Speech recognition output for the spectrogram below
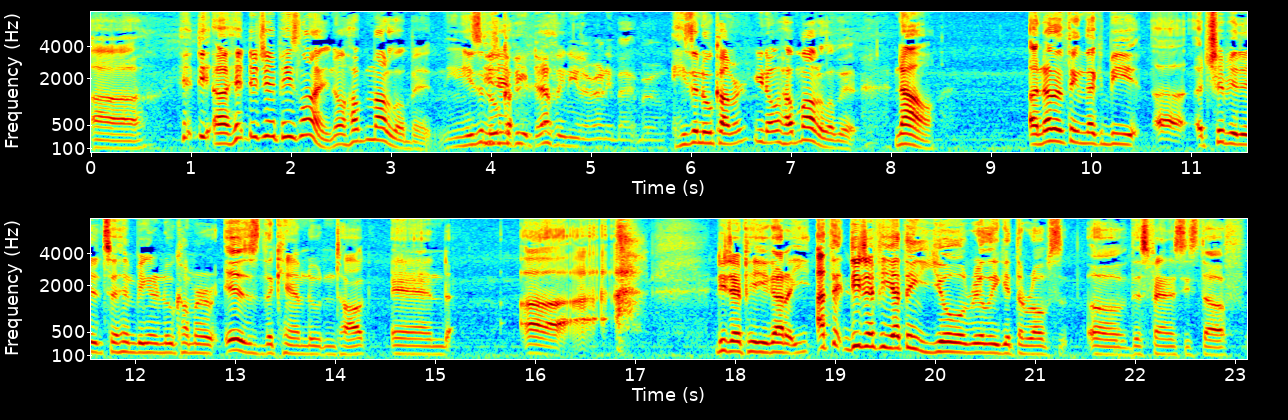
Uh, hit D- uh, hit DJP's line. You know, help him out a little bit. He's a new. DJP definitely need a running back, bro. he's a newcomer. You know, help him out a little bit. Now, another thing that could be uh, attributed to him being a newcomer is the Cam Newton talk, and uh, DJP, you gotta. I think DJP, I think you'll really get the ropes of this fantasy stuff.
